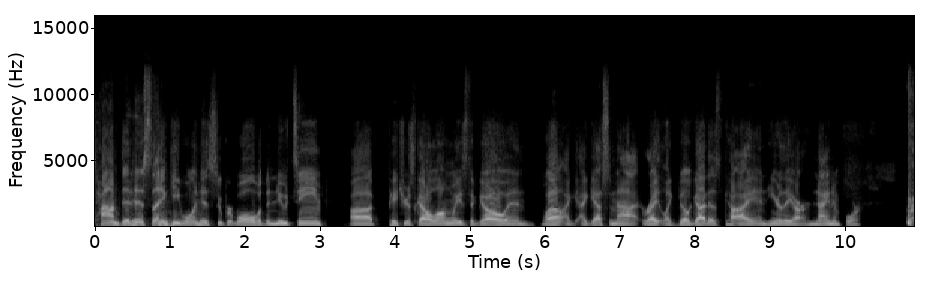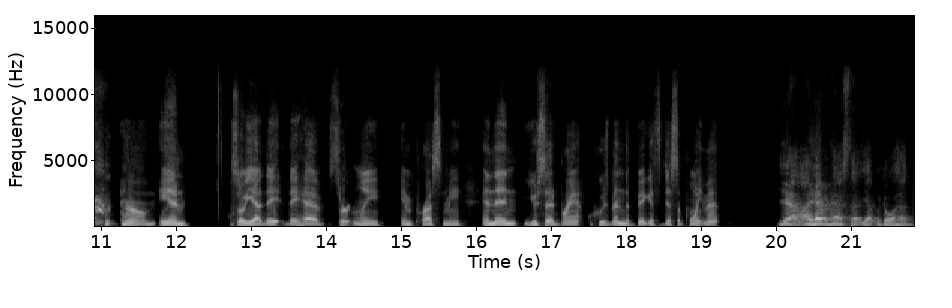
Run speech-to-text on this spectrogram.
Tom did his thing. He won his Super Bowl with the new team. Uh, Patriots got a long ways to go, and well, I, I guess not, right? Like Bill got his guy, and here they are, nine and four. um, and so yeah, they they have certainly impressed me. And then you said, Brant, who's been the biggest disappointment? Yeah, I haven't asked that yet, but go ahead.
